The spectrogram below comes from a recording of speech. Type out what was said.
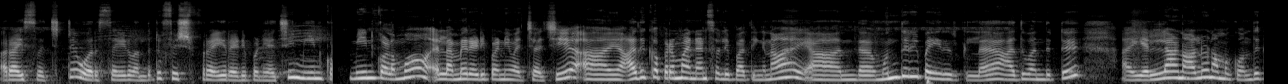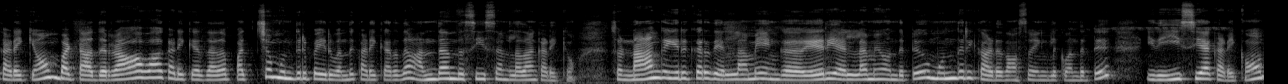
ரைஸ் வச்சுட்டு ஒரு சைடு வந்துட்டு ஃபிஷ் ஃப்ரை ரெடி பண்ணியாச்சு. மீன் கொ- மீன் குழம்பும் எல்லாமே ரெடி பண்ணி வச்சாச்சு. அதுக்கப்புறமா என்னன்னு சொல்லி பார்த்தீங்கன்னா இந்த முந்திரி பயிர் இருக்குல்ல அது வந்துட்டு எல்லா நாளும் நமக்கு வந்து கிடைக்கும். பட் அது ராவாக கிடைக்கிறது அதாவது பச்சை முந்திரி பயிர் வந்து கிடைக்கிறது அந்தந்த சீசனில் தான் கிடைக்கும். ஸோ நாங்கள் இருக்கிறது எல்லாமே எங்கள் ஏரியா எல்லாமே வந்துட்டு முந்திரி காடு தான். ஸோ எங்களுக்கு வந்துட்டு இது ஈஸியாக கிடைக்கும்.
